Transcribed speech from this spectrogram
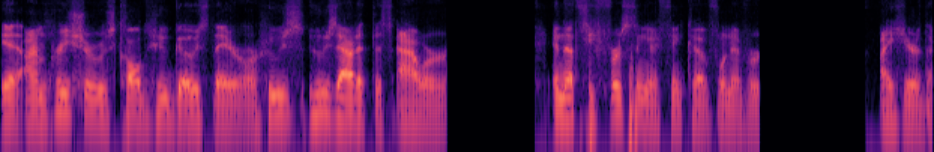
it, I'm pretty sure it was called "Who Goes There" or "Who's Who's Out at This Hour," and that's the first thing I think of whenever I hear that.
